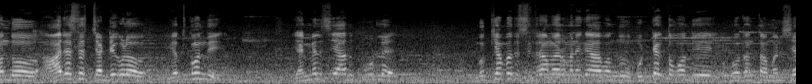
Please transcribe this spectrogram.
ಒಂದು ಆರ್ ಎಸ್ ಎಸ್ ಚಡ್ಡಿಗಳು ಎತ್ಕೊಂಡು ಎಂ ಎಲ್ ಸಿ ಆದ ಕೂಡಲೇ ಮುಖ್ಯಮಂತ್ರಿ ಸಿದ್ದರಾಮಯ್ಯ ಮನೆಗೆ ಒಂದು ಗುಟ್ಟೆಗೆ ತೊಗೊಂಡು ಹೋದಂಥ ಮನುಷ್ಯ,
